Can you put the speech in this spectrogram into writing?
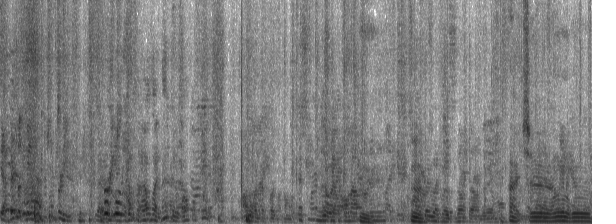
Yeah, there's a, I mean, it's pretty, I was like, that feels awful quick. I'm the one that put my phone. Alright, so I'm gonna go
